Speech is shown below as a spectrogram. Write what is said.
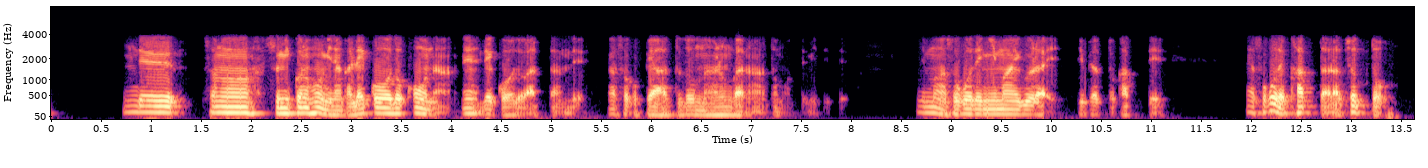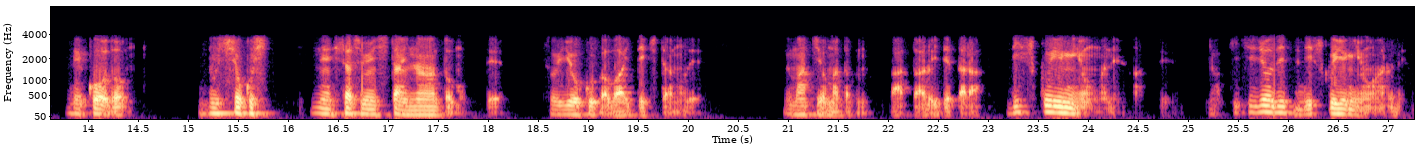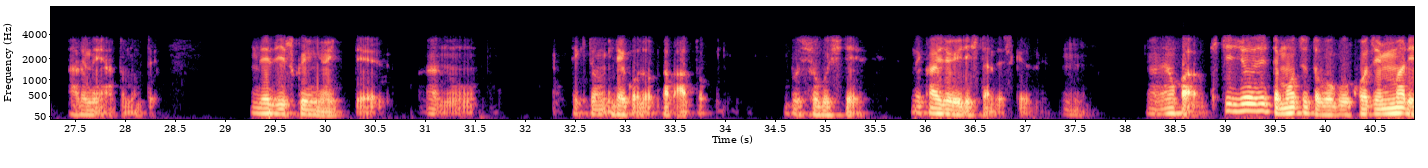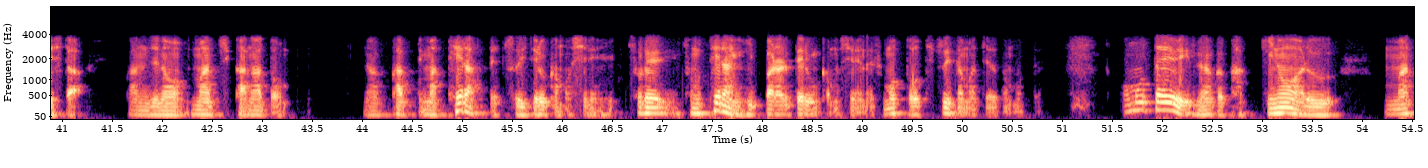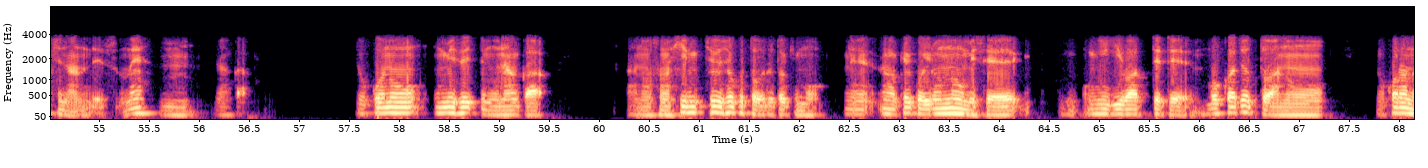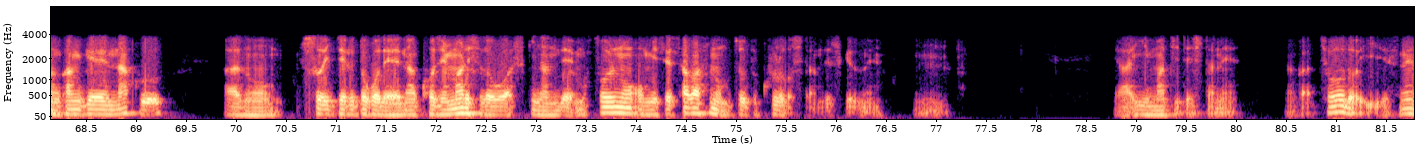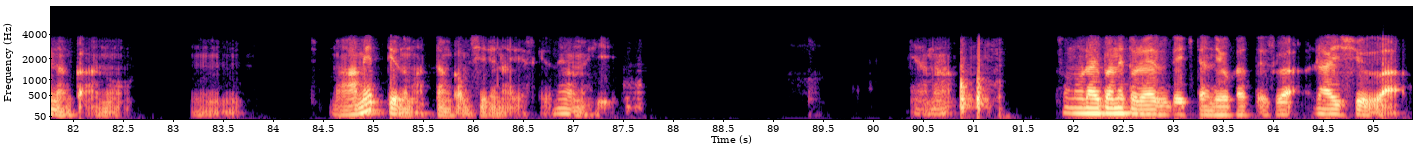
な。で、その隅っこの方になんかレコードコーナーね、レコードがあったんで、あそこぴゃーっとどんなあるんかなと思って見てて。で、まあそこで2枚ぐらいピピャッと買って、そこで買ったらちょっとレコード物色し、ね、久しぶりにしたいなと思って、そういう欲が湧いてきたので、街をまたバーッと歩いてたら、ディスクユニオンがね、あって、吉祥寺ってディスクユニオンあるね、あるねやと思って。で、ディスクユニオン行って、あの、適当にレコードバカッと物色して、で、会場入りしたんですけどね。うん。なんか、吉祥寺ってもうちょっと僕、こじんまりした感じの街かなとなんかって、まあ、寺ってついてるかもしれん。それ、その寺に引っ張られてるんかもしれないです。もっと落ち着いた街だと思って。思ったよりなんか活気のある街なんですよね。うん。なんか、どこのお店行ってもなんか、あの、その昼、昼食通るときも、ね、なんか結構いろんなお店、賑わってて、僕はちょっとあの、コロナ関係なく、あの、空いてるとこで、なんかこじんまりしたとこが好きなんで、もうそういうのお店探すのもちょっと苦労したんですけどね。うん。いや、いい街でしたね。なんかちょうどいいですね。なんかあの、うん。まあ雨っていうのもあったんかもしれないですけどね、あの日。いや、まあ、そのライブはね、とりあえずできたんでよかったですが、来週は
